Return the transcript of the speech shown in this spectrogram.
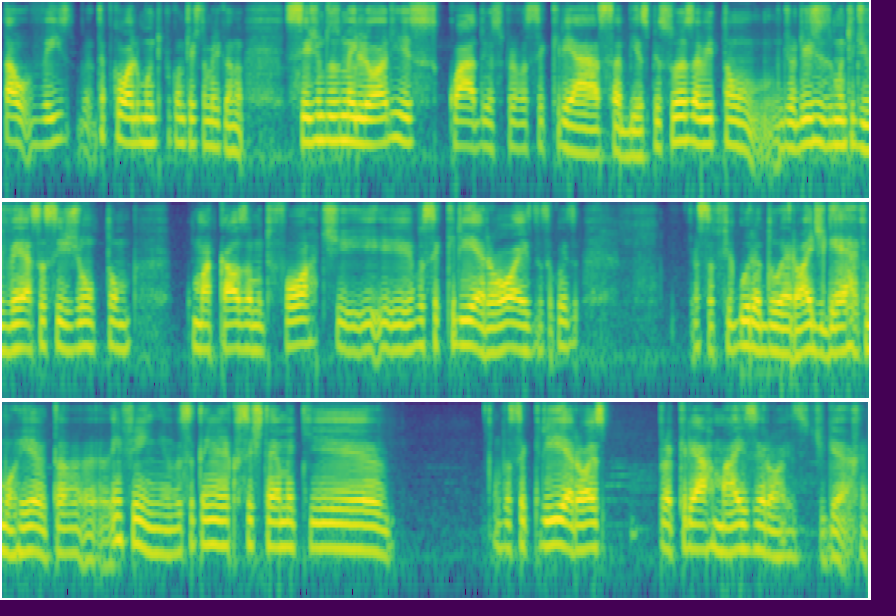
talvez, até porque eu olho muito pro contexto americano, seja um dos melhores quadros para você criar, sabia? As pessoas ali estão de origens muito diversas, se juntam uma causa muito forte e, você cria heróis, essa coisa essa figura do herói de guerra que morreu, tá? enfim, você tem um ecossistema que você cria heróis para criar mais heróis de guerra.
